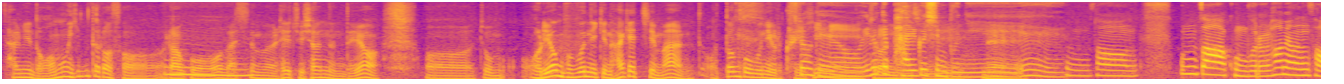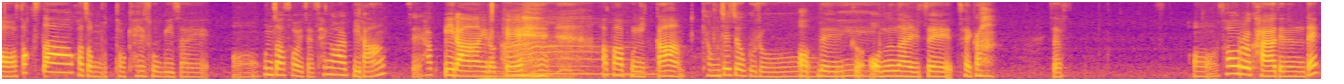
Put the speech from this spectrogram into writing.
삶이 너무 힘들어서라고 음. 말씀을 해주셨는데요. 어, 좀 어려운 부분이긴 하겠지만 어떤 부분이 그렇게 그러게요. 힘이 이렇게 들었는지. 밝으신 분이 네. 예. 우선 혼자 공부를 하면서 석사 과정부터 계속 이제 어, 혼자서 이제 생활비랑 이제 학비랑 이렇게 아. 하다 보니까 경제적으로 어, 네, 예. 그 어느 날 이제 제가 이제 어, 서울을 가야 되는데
